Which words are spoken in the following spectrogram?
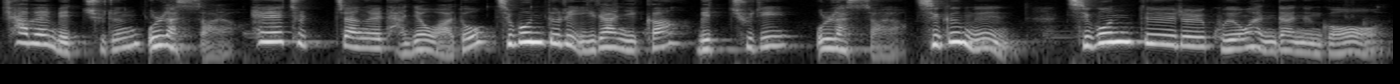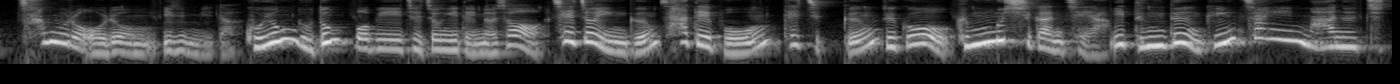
샵의 매출은 올랐어요. 해외 출장을 다녀와도 직원들이 일하니까 매출이 올랐어요. 지금은 직원들을 고용한다는 거 참으로 어려운 일입니다. 고용노동법이 제정이 되면서 최저임금, 4대 보험, 퇴직금, 그리고 근무시간 제한 이 등등 굉장히 많은 지출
